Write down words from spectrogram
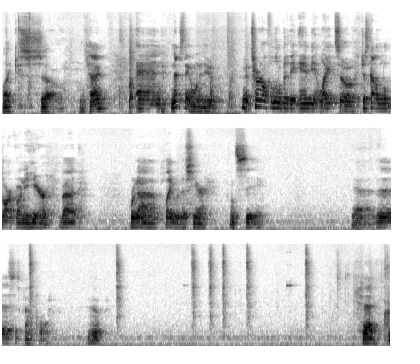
like so okay? And next thing I wanna do, I'm gonna turn off a little bit of the ambient light, so just got a little dark on you here, but we're gonna play with this here. Let's see. Yeah, this is kind of cool. Yep. Okay, I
